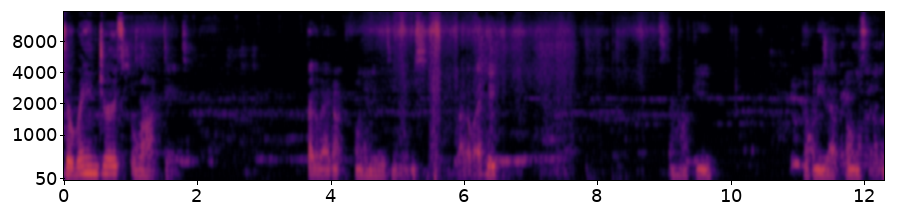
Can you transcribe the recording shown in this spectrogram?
The Rangers blocked it. By the way, I don't own any of the names. By the way, it's the hockey company that owns them. Now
